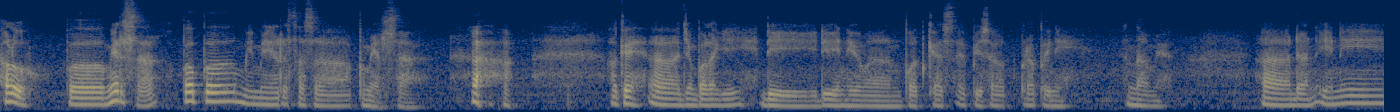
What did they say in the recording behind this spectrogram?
Halo pemirsa, pepe mimir sasa pemirsa. Oke, uh, jumpa lagi di di Inhuman Podcast episode berapa ini? 6 ya. Uh, dan ini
